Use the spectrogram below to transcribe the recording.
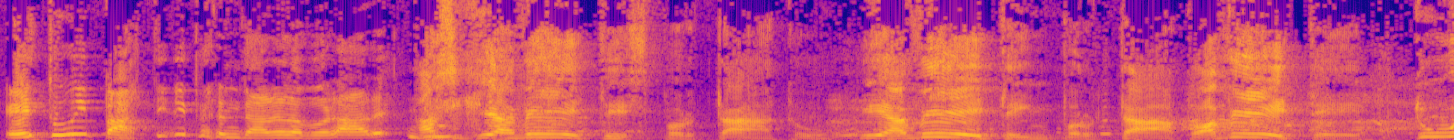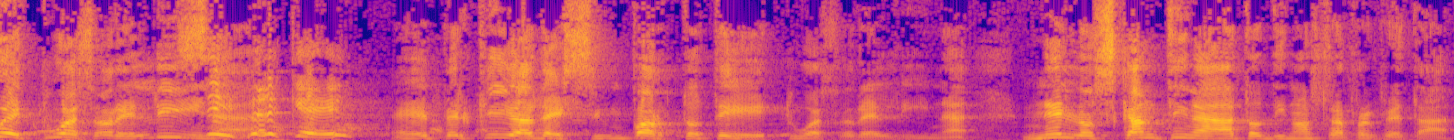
e tu i pattini per andare a lavorare. Ah sì che avete esportato e avete importato, avete, tu e tua sorellina. Sì, perché? Eh, perché io adesso importo te e tua sorellina nello scantinato di nostra proprietà.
